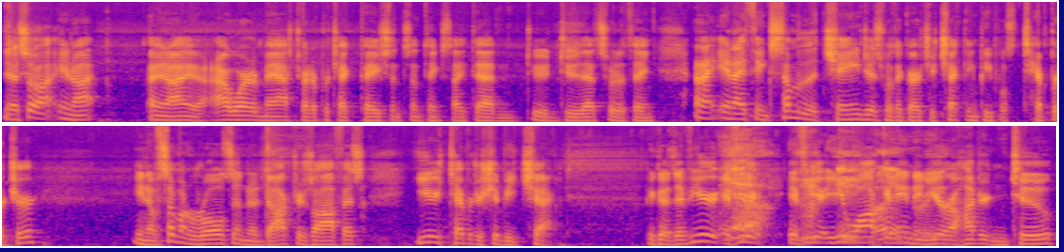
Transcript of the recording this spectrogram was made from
yeah, so you know, I, and I, I wear a mask, try to protect patients and things like that, and do do that sort of thing. And I, and I think some of the changes with regards to checking people's temperature. You know, if someone rolls into a doctor's office, your temperature should be checked. Because if you're if Yeah. you're if you're you walking in and you're 102,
